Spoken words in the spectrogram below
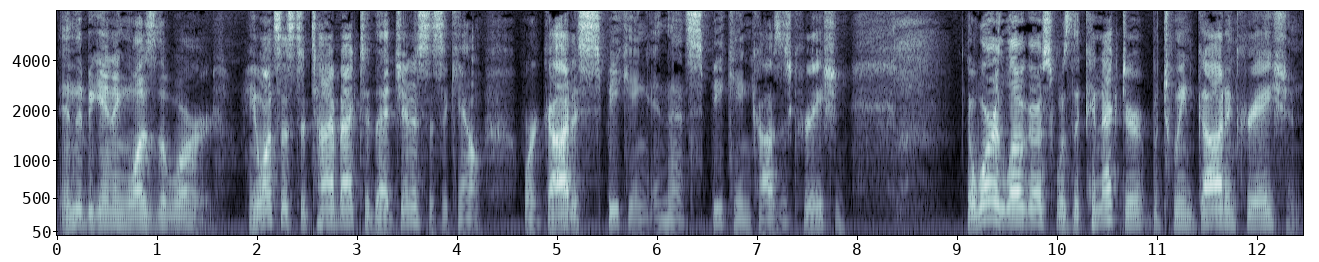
In the beginning was the Word. He wants us to tie back to that Genesis account where God is speaking and that speaking causes creation. The word Logos was the connector between God and creation.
